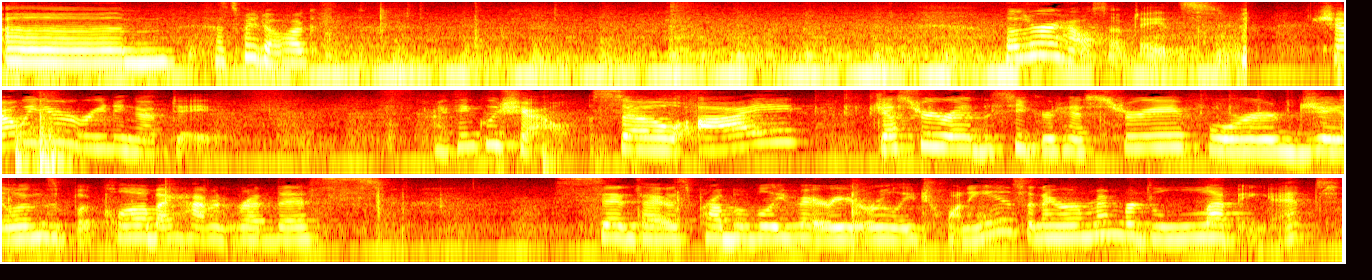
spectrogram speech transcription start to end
Um, that's my dog. Those are our house updates. Shall we do a reading update? I think we shall. So I just reread The Secret History for Jalen's book club. I haven't read this since I was probably very early 20s and I remembered loving it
